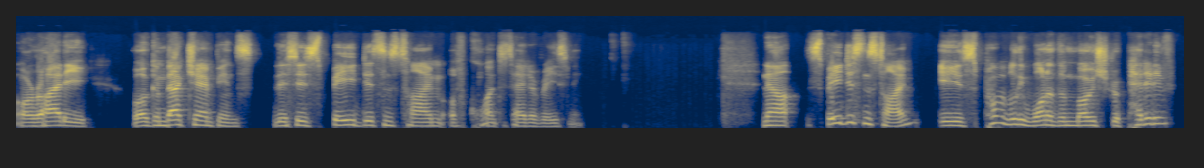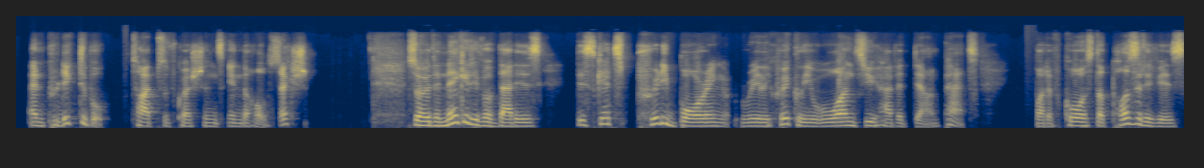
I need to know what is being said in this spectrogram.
Alrighty, welcome back, champions. This is speed distance time of quantitative reasoning. Now, speed distance time is probably one of the most repetitive and predictable types of questions in the whole section. So, the negative of that is this gets pretty boring really quickly once you have it down pat. But of course, the positive is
